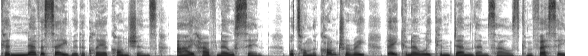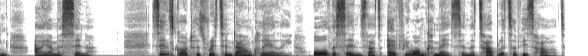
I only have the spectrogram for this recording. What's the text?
can never say with a clear conscience, I have no sin, but on the contrary, they can only condemn themselves, confessing, I am a sinner. Since God has written down clearly all the sins that everyone commits in the tablet of his heart,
